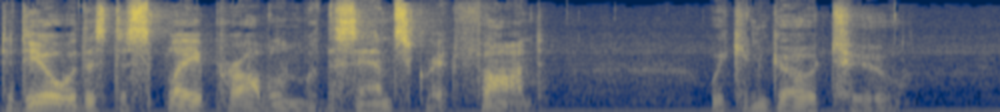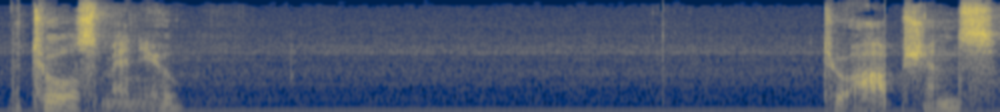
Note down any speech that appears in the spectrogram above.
To deal with this display problem with the Sanskrit font, we can go to the Tools menu, to Options,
